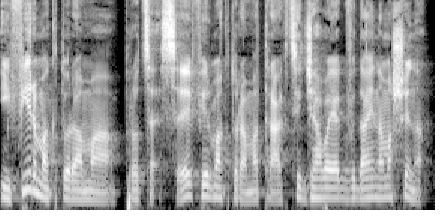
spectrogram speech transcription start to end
I firma, która ma procesy, firma, która ma trakcję, działa jak wydajna maszyna.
